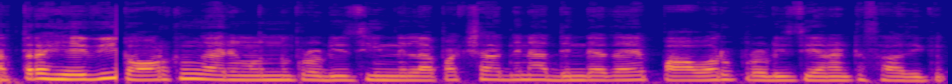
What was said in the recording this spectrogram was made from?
അത്ര ഹെവി ടോർക്കും കാര്യങ്ങളൊന്നും പ്രൊഡ്യൂസ് ചെയ്യുന്നില്ല. പക്ഷെ അതിന് അതിന്റെതായ പവർ പ്രൊഡ്യൂസ് ചെയ്യാനായിട്ട് സാധിക്കും.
